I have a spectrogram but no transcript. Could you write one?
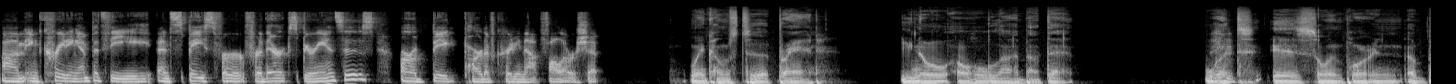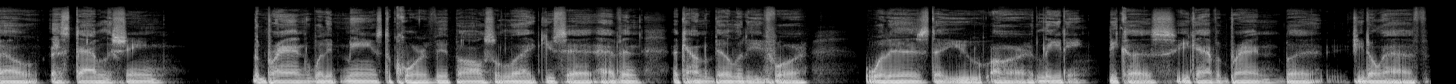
um, and creating empathy and space for for their experiences are a big part of creating that followership. When it comes to brand, you know a whole lot about that. What is so important about establishing the brand, what it means, the core of it, but also, like you said, having accountability for what it is that you are leading. Because you can have a brand, but if you don't have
